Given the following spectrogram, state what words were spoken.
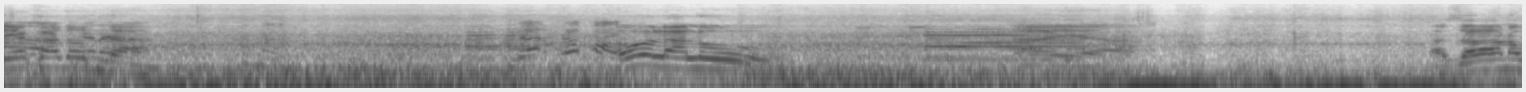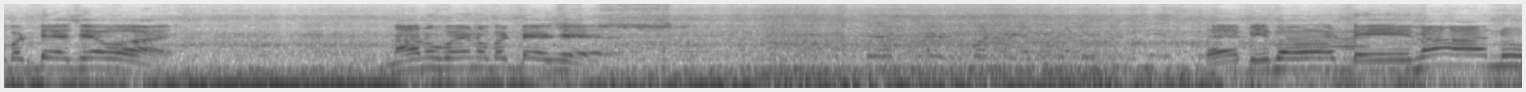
દેખાતો જ ના. ઓ લાલુ. આયા આ ઝાનો બર્થડે છે ભાઈ. નાનું ભાઈ નો બર્થડે છે. હેપી બર્થડે નાનુ.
